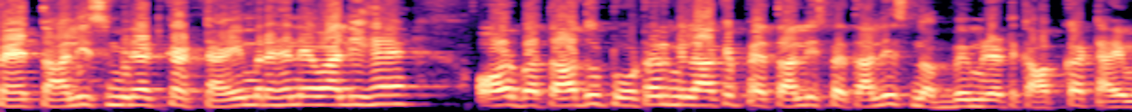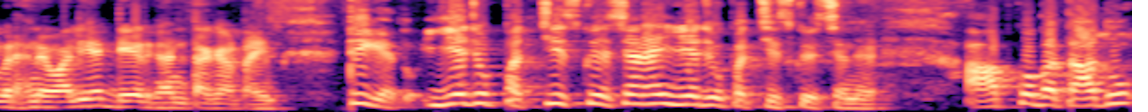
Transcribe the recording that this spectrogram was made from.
45 मिनट का टाइम रहने वाली है, और बता दू टोटल मिला के 45 45 90 मिनट का आपका टाइम रहने वाली है, डेढ़ घंटा का टाइम ठीक है तो ये जो 25 क्वेश्चन है, ये जो 25 क्वेश्चन है, आपको बता दूँ,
